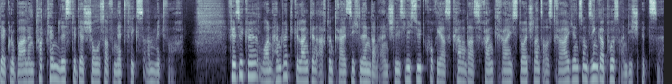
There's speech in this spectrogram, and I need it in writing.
der globalen Top Ten Liste der Shows auf Netflix am Mittwoch. Physical 100 gelangt in 38 Ländern, einschließlich Südkoreas, Kanadas, Frankreichs, Deutschlands, Australiens und Singapurs an die Spitze.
